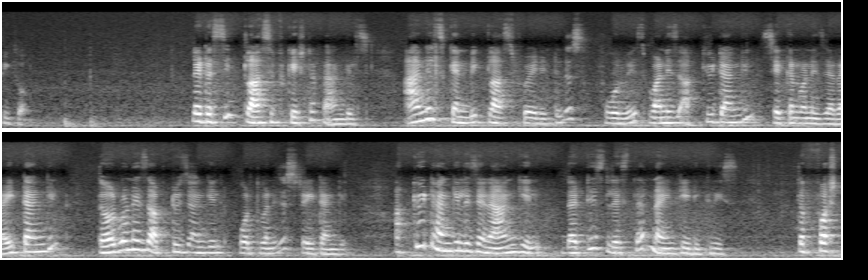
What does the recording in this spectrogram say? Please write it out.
figure. Let us see classification of angles. Angles can be classified into this four ways. One is acute angle, second one is a right angle, third one is obtuse angle, fourth one is a straight angle. Acute angle is an angle that is less than 90 degrees. The first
